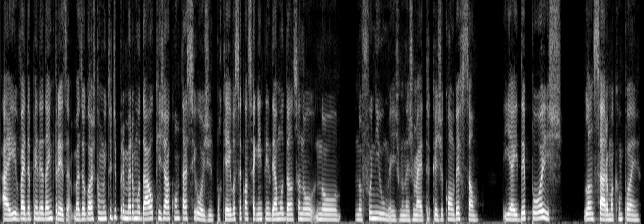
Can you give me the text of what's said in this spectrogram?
Aí vai depender da empresa. Mas eu gosto muito de primeiro mudar o que já acontece hoje. Porque aí você consegue entender a mudança no, no, no funil mesmo, nas métricas de conversão. E aí depois lançar uma campanha.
